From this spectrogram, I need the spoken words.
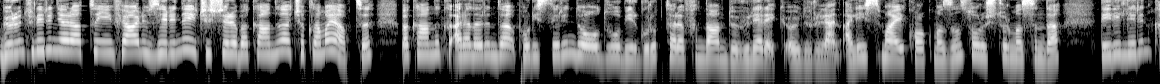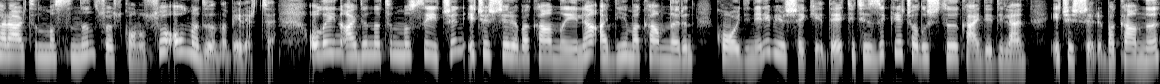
Görüntülerin yarattığı infial üzerine İçişleri Bakanlığı açıklama yaptı. Bakanlık aralarında polislerin de olduğu bir grup tarafından dövülerek öldürülen Ali İsmail Korkmaz'ın soruşturmasında delillerin karartılmasının söz konusu olmadığını belirtti. Olayın aydınlatılması için İçişleri Bakanlığı ile adli makamların koordineli bir şekilde titizlikle çalıştığı kaydedilen İçişleri Bakanlığı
